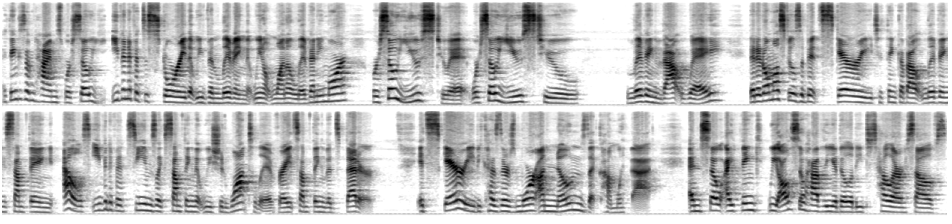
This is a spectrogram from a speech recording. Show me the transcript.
I think sometimes we're so, even if it's a story that we've been living that we don't want to live anymore, we're so used to it. We're so used to living that way that it almost feels a bit scary to think about living something else, even if it seems like something that we should want to live, right? Something that's better. It's scary because there's more unknowns that come with that. And so I think we also have the ability to tell ourselves,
